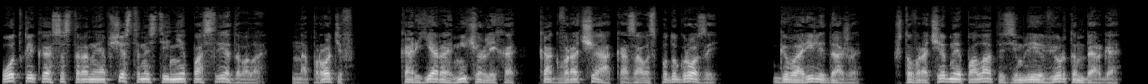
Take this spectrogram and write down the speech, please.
Отклика со стороны общественности не последовало. Напротив, карьера Мичерлиха как врача оказалась под угрозой. Говорили даже, что врачебная палата земли Вюртемберга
